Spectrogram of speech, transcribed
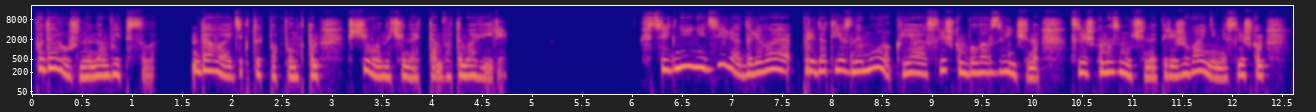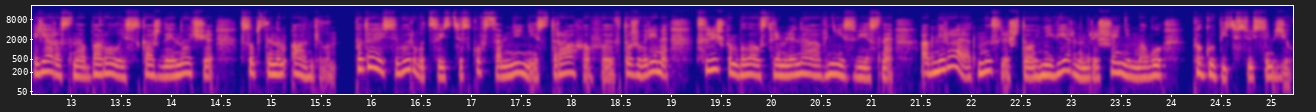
подорожную нам выписала. Давай, диктуй по пунктам, с чего начинать там в этом авире». В те дни недели, одолевая предотъездный морок, я слишком была взвинчена, слишком измучена переживаниями, слишком яростно боролась с каждой ночью собственным ангелом, пытаясь вырваться из тисков сомнений и страхов, и в то же время слишком была устремлена в неизвестное, обмирая от мысли, что неверным решением могу погубить всю семью.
